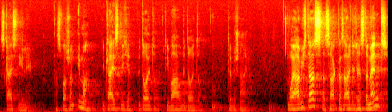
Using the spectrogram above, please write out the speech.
das geistige Leben. Das war schon immer die geistliche Bedeutung, die wahre Bedeutung der Beschneidung. Woher habe ich das? Das sagt das Alte Testament.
